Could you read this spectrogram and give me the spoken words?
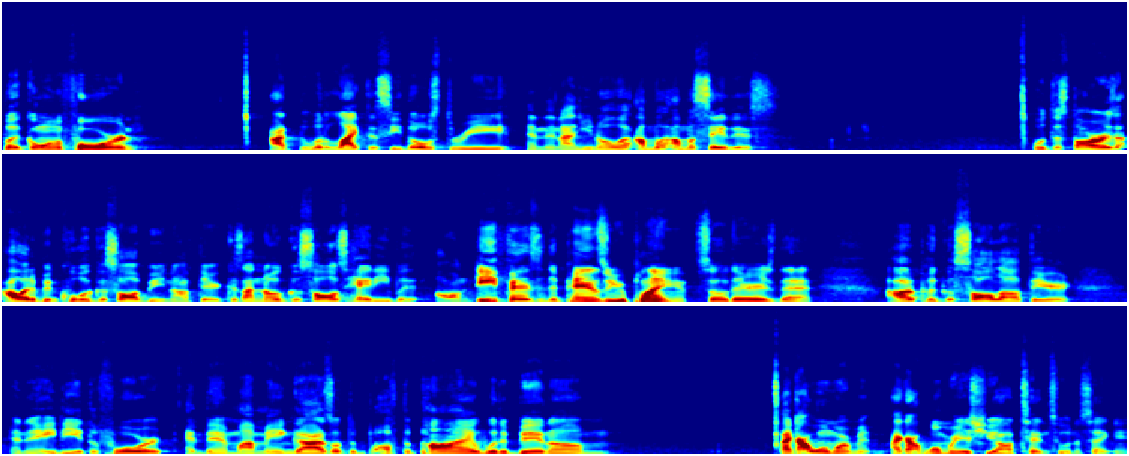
But going forward, I would like to see those three, and then I, you know what, I'm I'm gonna say this. With the stars, I would have been cool with Gasol being out there because I know Gasol's heady, but on defense, it depends who you're playing. So there is that. I would put Gasol out there, and then AD at the four, and then my main guys off the off the pine would have been um. I got one more. I got one more issue. I'll tend to in a second,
